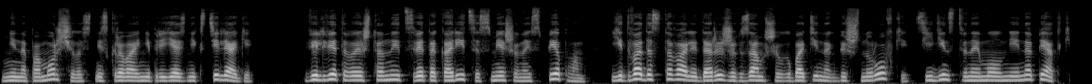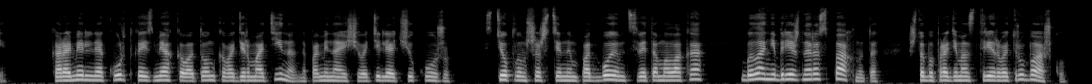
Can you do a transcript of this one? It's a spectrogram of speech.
Нина поморщилась, не скрывая неприязни к стиляге. Вельветовые штаны цвета корицы, смешанной с пеплом, едва доставали до рыжих замшевых ботинок без шнуровки с единственной молнией на пятке. Карамельная куртка из мягкого тонкого дерматина, напоминающего телячью кожу, с теплым шерстяным подбоем цвета молока, была небрежно распахнута, чтобы продемонстрировать рубашку.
